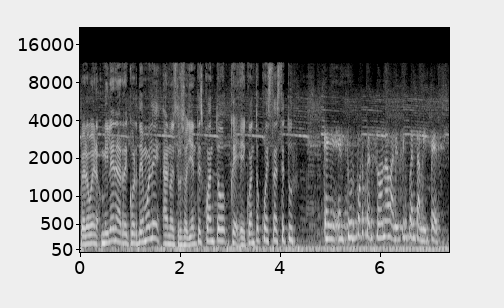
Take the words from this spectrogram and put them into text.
Pero bueno, Milena, recordémosle a nuestros oyentes cuánto, eh, cuánto cuesta este tour. Eh, el tour por persona vale 50 mil pesos.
